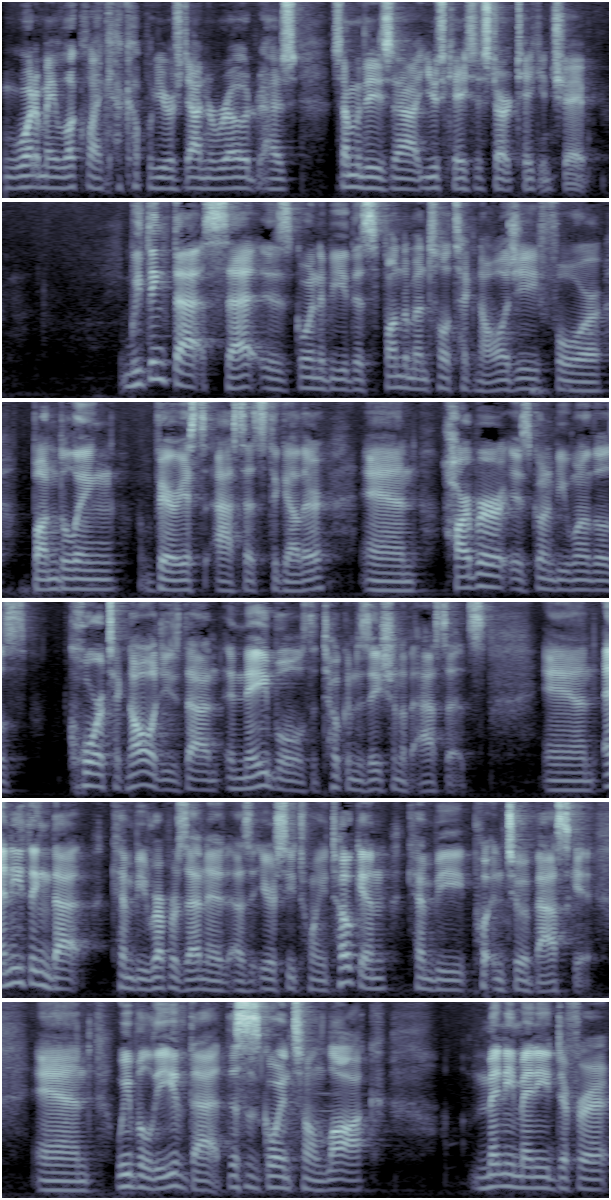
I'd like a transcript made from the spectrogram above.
what it may look like a couple years down the road as some of these uh, use cases start taking shape. We think that SET is going to be this fundamental technology for bundling various assets together. And Harbor is going to be one of those core technologies that enables the tokenization of assets. And anything that can be represented as an ERC20 token can be put into a basket. And we believe that this is going to unlock many, many different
